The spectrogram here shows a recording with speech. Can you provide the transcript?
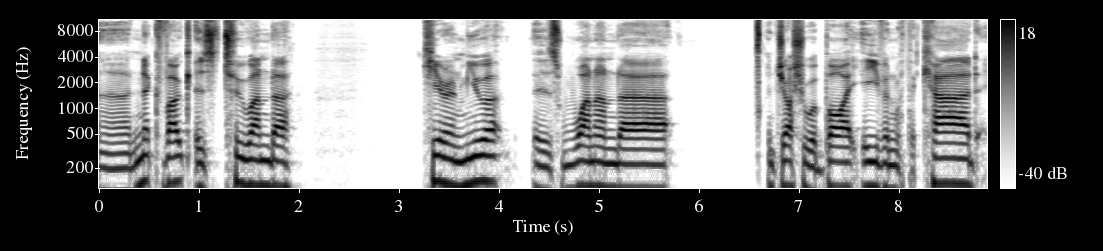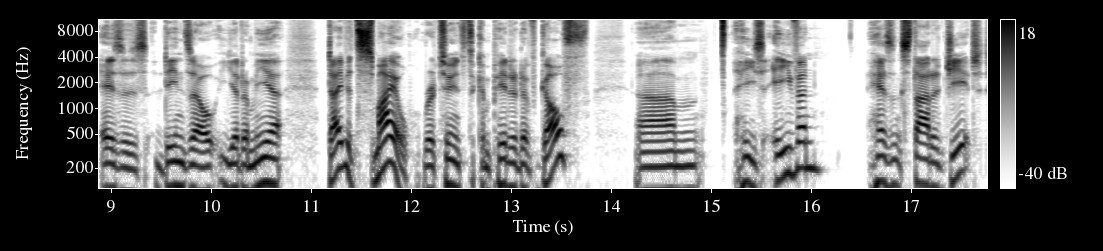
uh, Nick Voke is two under, Kieran Muir is one under, Joshua By even with the card, as is Denzel Ieremia. David Smail returns to competitive golf. Um, he's even hasn't started yet.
